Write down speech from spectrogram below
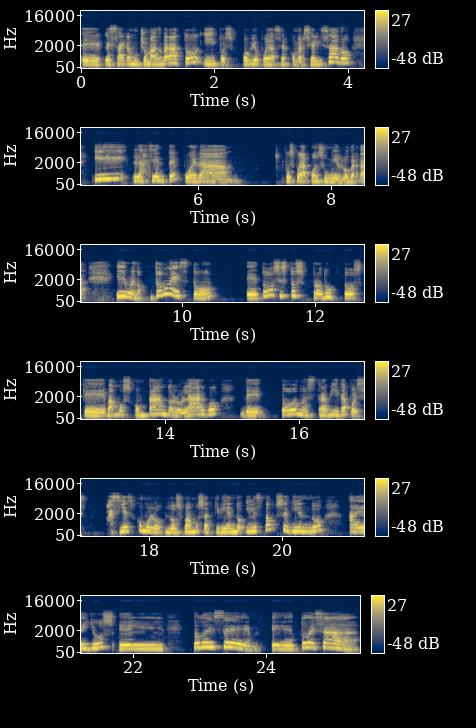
eh, les salga mucho más barato y pues obvio pueda ser comercializado y la gente pueda pues pueda consumirlo, ¿verdad? Y bueno, todo esto, eh, todos estos productos que vamos comprando a lo largo de toda nuestra vida, pues así es como los vamos adquiriendo y les vamos cediendo a ellos el, toda, ese, eh, toda esa,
